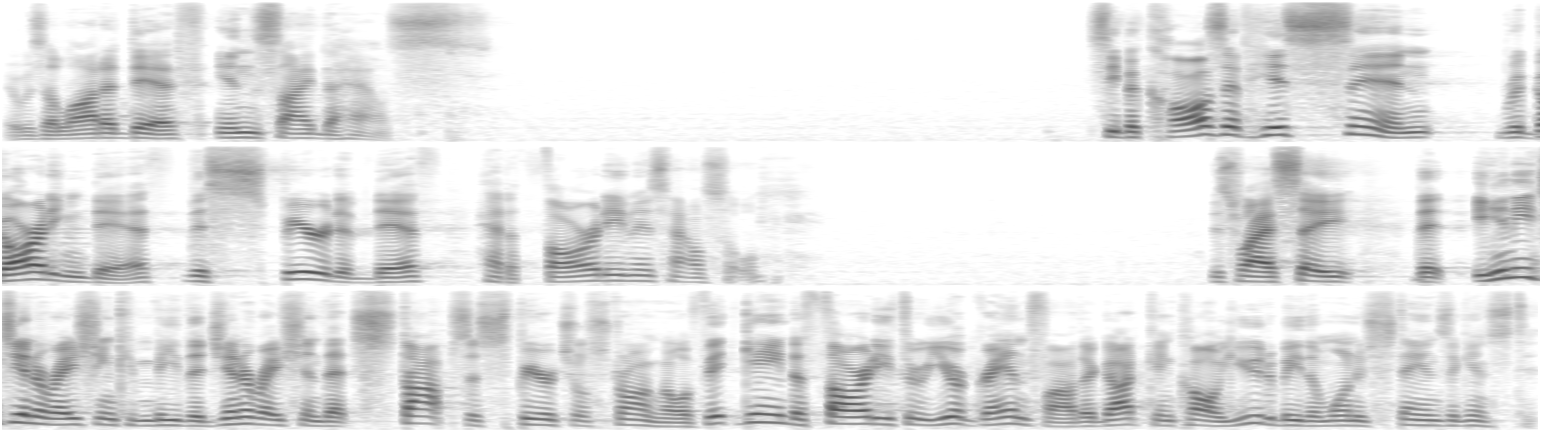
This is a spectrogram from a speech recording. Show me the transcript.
There was a lot of death inside the house. See, because of his sin regarding death, this spirit of death had authority in his household. That's why I say that any generation can be the generation that stops a spiritual stronghold. If it gained authority through your grandfather, God can call you to be the one who stands against it.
